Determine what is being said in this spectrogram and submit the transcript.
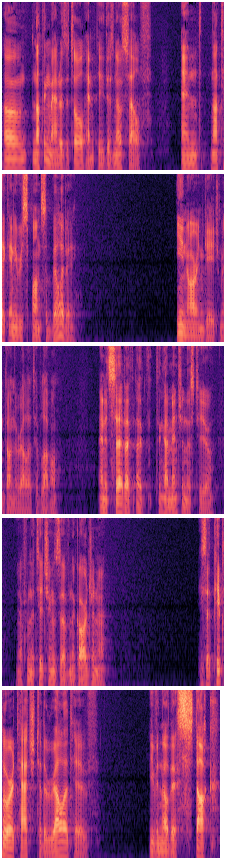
Oh, nothing matters, it's all empty, there's no self, and not take any responsibility in our engagement on the relative level. And it's said, I, th- I think I mentioned this to you, you know, from the teachings of Nagarjuna he said people who are attached to the relative, even though they're stuck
